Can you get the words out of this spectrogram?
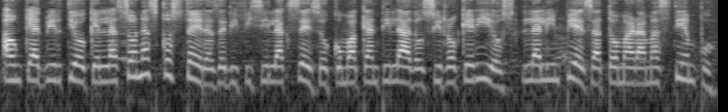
aunque advirtió que en las zonas costeras de difícil acceso como acantilados y roqueríos, la limpieza tomará más tiempo.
